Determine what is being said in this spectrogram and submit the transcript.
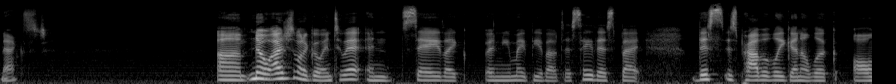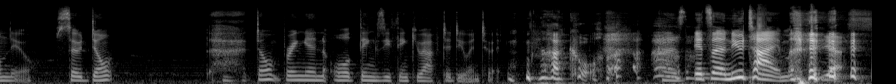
next Um, no, I just want to go into it and say like, and you might be about to say this, but this is probably going to look all new. So don't don't bring in old things you think you have to do into it Not ah, cool because it's a new time. yes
